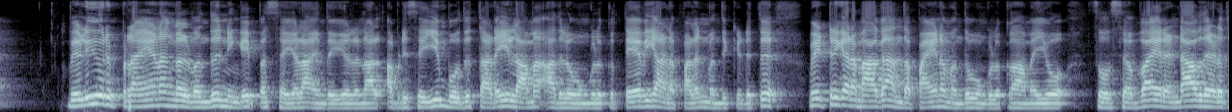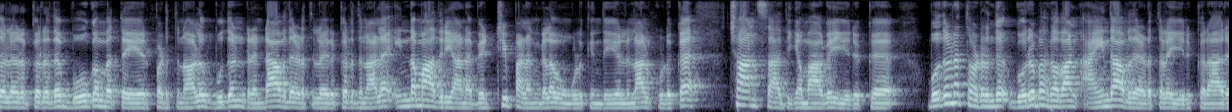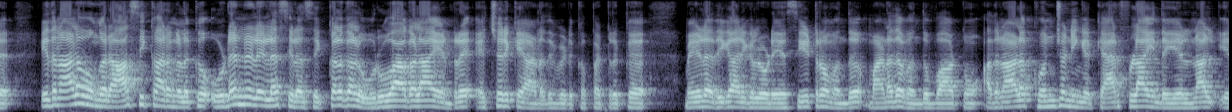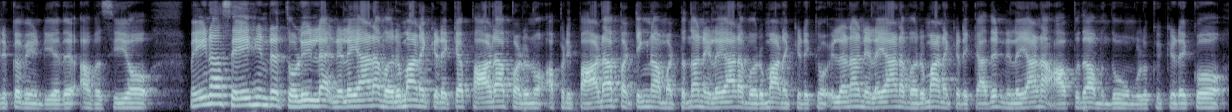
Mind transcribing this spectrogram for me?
வெளியூர் பிரயாணங்கள் வந்து நீங்கள் இப்போ செய்யலாம் இந்த ஏழு நாள். அப்படி செய்யும்போது தடையில்லாமல் அதில் உங்களுக்கு தேவையான பலன் வந்து கிடைத்து வெற்றிகரமாக அந்த பயணம் வந்து உங்களுக்கு அமையும் ஸோ செவ்வாய் ரெண்டாவது இடத்துல இருக்கிறது பூகம்பத்தை ஏற்படுத்தினாலும் புதன் ரெண்டாவது இடத்துல இருக்கிறதுனால இந்த மாதிரியான வெற்றி பலன்களை உங்களுக்கு இந்த ஏழு நாள் கொடுக்க சான்ஸ் அதிகமாக இருக்குது புதனை தொடர்ந்து குரு பகவான் ஐந்தாவது இடத்துல இருக்கிறாரு. இதனால உங்க ராசிக்காரங்களுக்கு உடல்நிலையில சில சிக்கல்கள் உருவாகலாம் என்று எச்சரிக்கையானது விடுக்கப்பட்டிருக்கு. மேலதிகாரிகளுடைய சீற்றம் வந்து மனதை வந்து வாட்டும். அதனால கொஞ்சம் நீங்க கேர்ஃபுல்லா இந்த ஏழு நாள் இருக்க வேண்டியது அவசியம். மெயினாக செய்கின்ற தொழிலில் நிலையான வருமானம் கிடைக்க பாடாப்படணும். அப்படி பாடாப்பட்டிங்கன்னா மட்டும்தான் நிலையான வருமானம் கிடைக்கும். இல்லைனா நிலையான வருமானம் கிடைக்காது. நிலையான ஆப்பு தான் வந்து உங்களுக்கு கிடைக்கும்.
